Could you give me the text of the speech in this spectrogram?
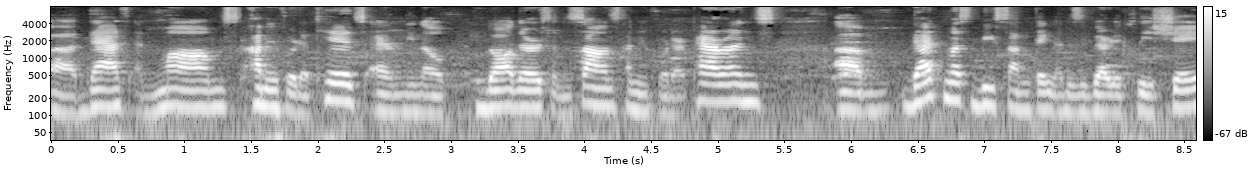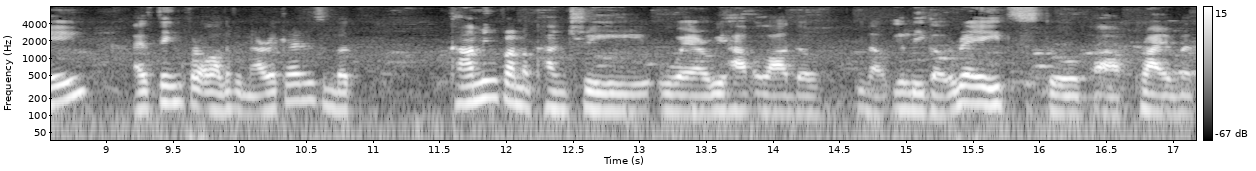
uh, dads and moms coming for their kids, and you know, daughters and sons coming for their parents. Um, that must be something that is very cliche, I think, for a lot of Americans. But coming from a country where we have a lot of you know illegal raids to uh, private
